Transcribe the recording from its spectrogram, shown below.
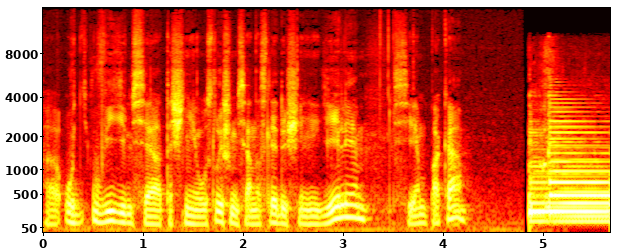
А, увидимся, точнее, услышимся на следующей неделе. Всем пока! thank you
